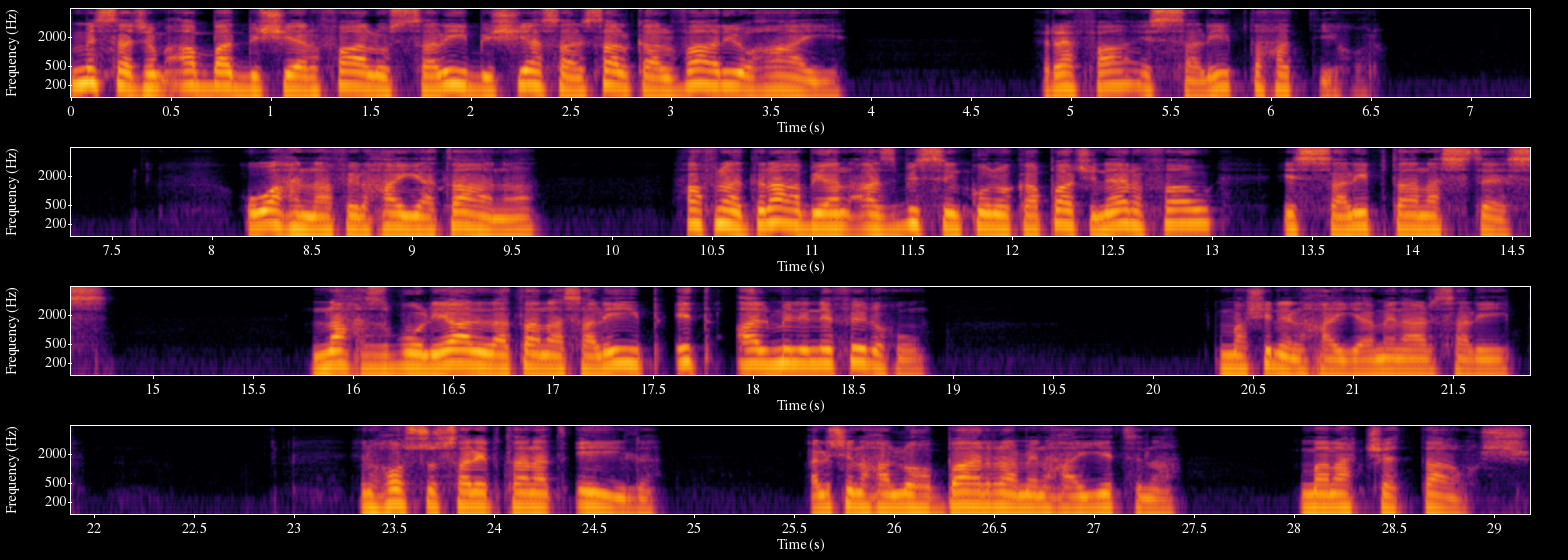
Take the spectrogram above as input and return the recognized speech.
Missa ġim qabbad biex jerfalu s-salib biex jasal sal-Kalvarju ħaj. Refa is-salib ta' ħaddieħor. U aħna fil-ħajja tagħna ħafna drabi anqas biss inkunu kapaċi nerfaw is-salib tagħna stess. Naħsbu li Alla tagħna salib itqal milli nifilħu. Ma x'in il-ħajja mingħajr salib? Inħossu salib tagħna tqil għaliex inħalluh barra minn ħajjitna ma naċċettawx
